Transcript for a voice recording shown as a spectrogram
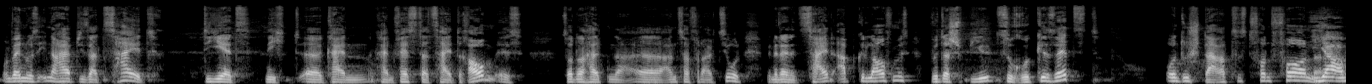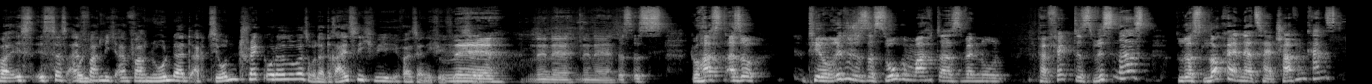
Und wenn du es innerhalb dieser Zeit, die jetzt nicht äh, kein, kein fester Zeitraum ist, sondern halt eine äh, Anzahl von Aktionen, wenn deine Zeit abgelaufen ist, wird das Spiel zurückgesetzt und du startest von vorne. ja, aber ist, ist das einfach nicht einfach ein 100 Aktionen Track oder sowas oder 30 wie ich weiß ja nicht wie viel. es Nee, nee, nee, nee, nee. Das ist, du hast, also, theoretisch ist das so gemacht, dass wenn du perfektes Wissen hast, du das locker in der Zeit schaffen kannst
